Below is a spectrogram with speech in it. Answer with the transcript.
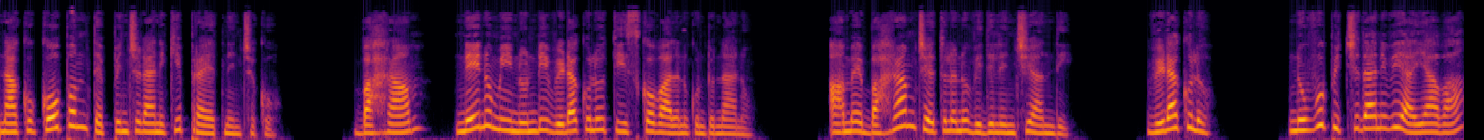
నాకు కోపం తెప్పించడానికి ప్రయత్నించుకు. బహ్రాం నేను మీ నుండి విడాకులు తీసుకోవాలనుకుంటున్నాను. ఆమె బహ్రాం చేతులను విదిలించి అంది. విడాకులు? నువ్వు పిచ్చిదానివి అయ్యావా?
